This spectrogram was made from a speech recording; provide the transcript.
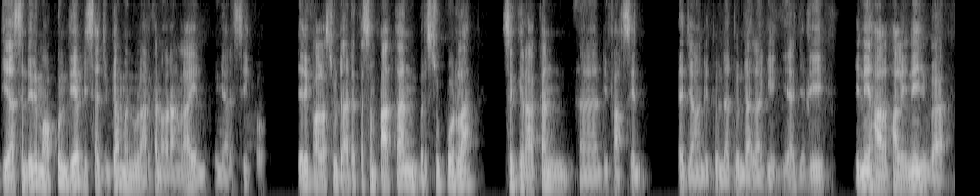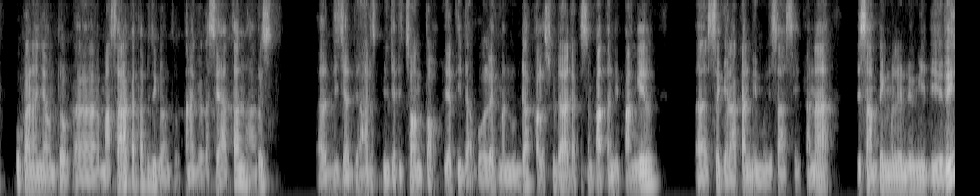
dia sendiri maupun dia bisa juga menularkan orang lain punya risiko. Jadi kalau sudah ada kesempatan bersyukurlah segerakan uh, divaksin. Ya jangan ditunda-tunda lagi ya. Jadi ini hal-hal ini juga bukan hanya untuk uh, masyarakat tapi juga untuk tenaga kesehatan harus uh, dijadi, harus menjadi contoh. Ya tidak boleh menunda kalau sudah ada kesempatan dipanggil uh, segerakan imunisasi. Karena di samping melindungi diri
